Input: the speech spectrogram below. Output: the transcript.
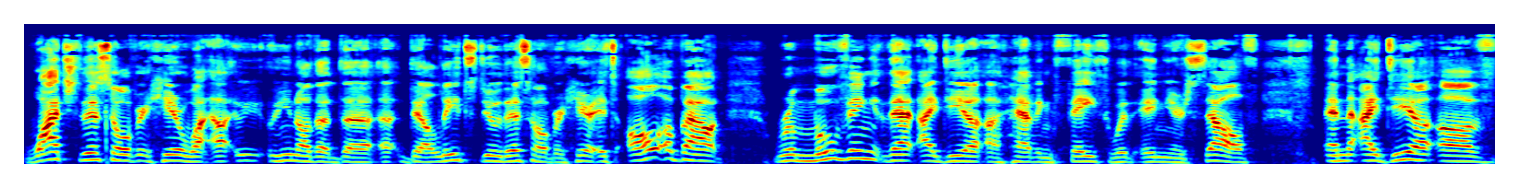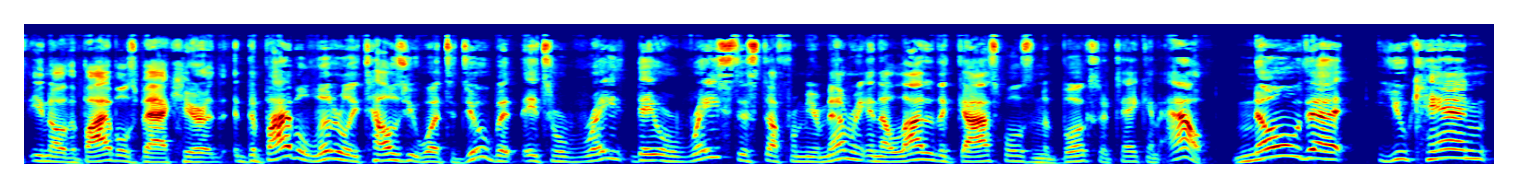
watch this over here. Uh, you know, the, the, uh, the elites do this over here. It's all about removing that idea of having faith within yourself and the idea of, you know, the Bible's back here, the Bible literally tells you what to do, but it's erased, they erase this stuff from your memory and a lot of the gospels and the books are taken out. Know that you can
